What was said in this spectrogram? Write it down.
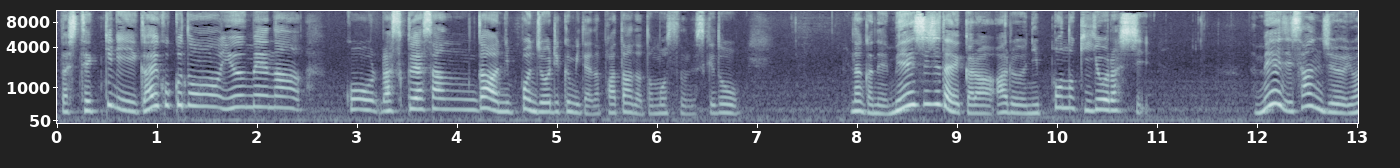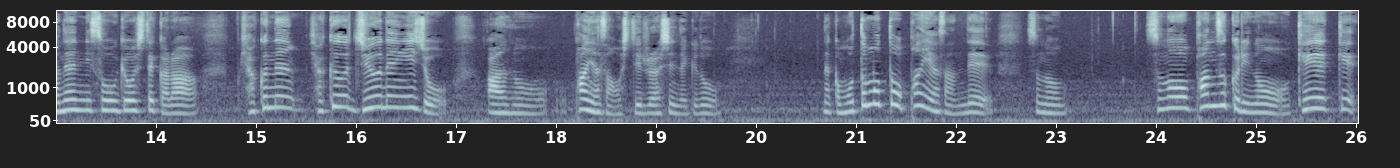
私てっきり外国の有名なこうラスク屋さんが日本上陸みたいなパターンだと思ってたんですけどなんかね明治時代からある日本の企業らしい。明治34年に創業してから100年110年以上あのパン屋さんをしているらしいんだけどなんかもともとパン屋さんでそのそのパン作りの経験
